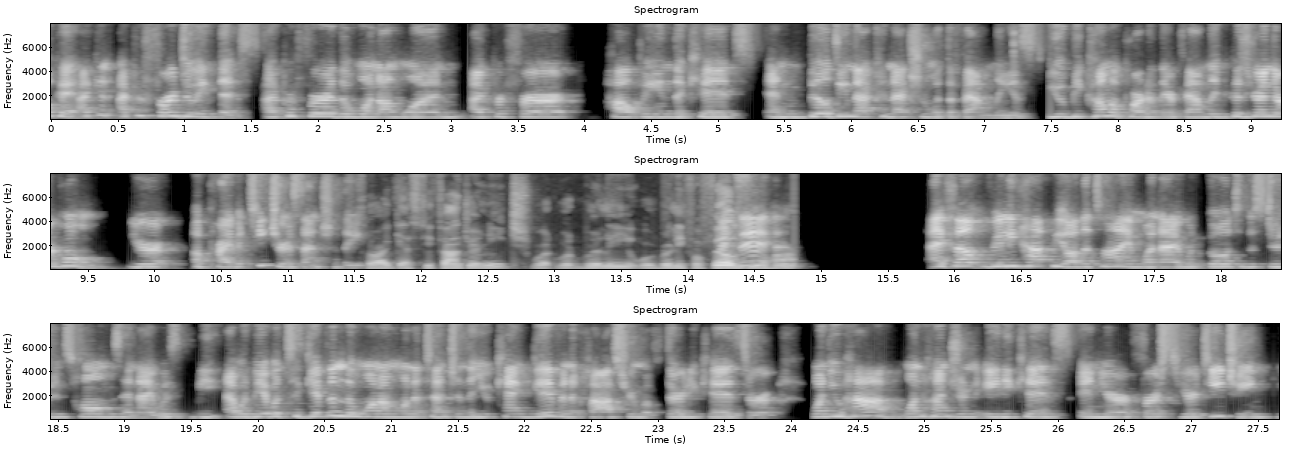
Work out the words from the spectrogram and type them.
okay, I can I prefer doing this. I prefer the one-on-one. I prefer helping the kids and building that connection with the families. You become a part of their family because you're in their home. You're a private teacher essentially. So I guess you found your niche. What what really what really fulfills you, huh? I felt really happy all the time when I would go to the students' homes and I was be I would be able to give them the one-on-one attention that you can't give in a classroom of 30 kids or when you have 180 kids in your first year teaching,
